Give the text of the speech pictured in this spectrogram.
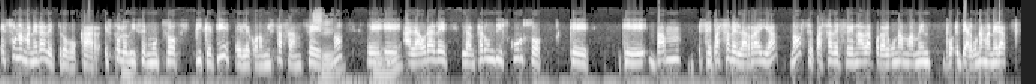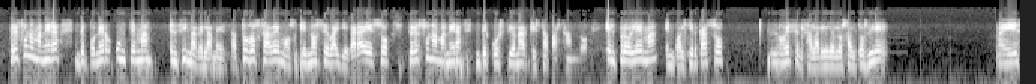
es una manera de provocar. Esto lo mm. dice mucho Piketty, el economista francés, ¿no? Eh, eh, a la hora de lanzar un discurso que que se pasa de la raya, ¿no? Se pasa de frenada por alguna de alguna manera, pero es una manera de poner un tema encima de la mesa. Todos sabemos que no se va a llegar a eso, pero es una manera de cuestionar qué está pasando. El problema, en cualquier caso, no es el salario de los altos directos es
